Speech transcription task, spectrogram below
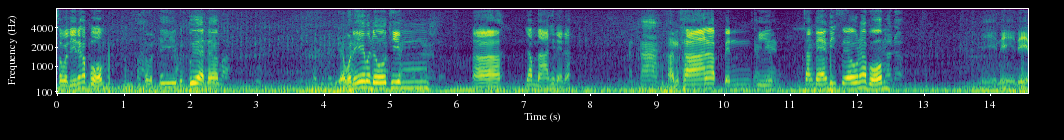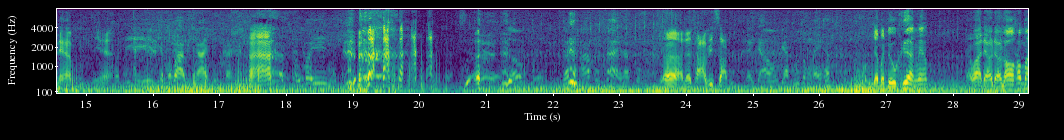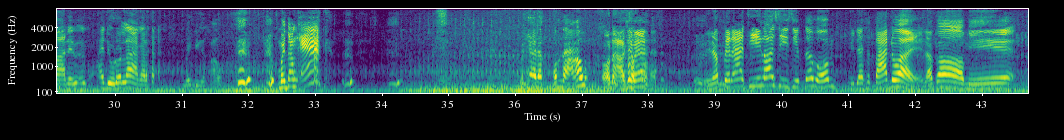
สวัสดีนะครับผม สวัสดีเพื่อนๆนะครับ เดี๋ยววันนี้มาดูทีมอ่าย่ำนาที่ไหนนะค่าหันคานะครับเป็นทีมช่างแดงดีเซลนะครับผมนี่นี่นี่นะครับนี่นะวันนี้อย่ามาว่าพี่ชายผมนะอ่าผมมาเองเดี๋ยวแล้วถามผมได้ครับผมเออเดี๋ยวถามพี่สันไหนจะเอาอยากรู้ตรงไหนครับ ผมจะมาดูเครื่องนะครับแต่ ว่าเดี๋ยวเดี๋ยวรอเข้ามาเดี๋ยวให้ดูรถลากกันนะไม่มีกระเป๋า ไม่ต้องแอคไม่ใช่หรอกผมหนาวอ๋อหนาวใช่ไหมนี่นะเป็น RT 140นะครับผม มีไดสตาร์ทด้วย แล้วก็มี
